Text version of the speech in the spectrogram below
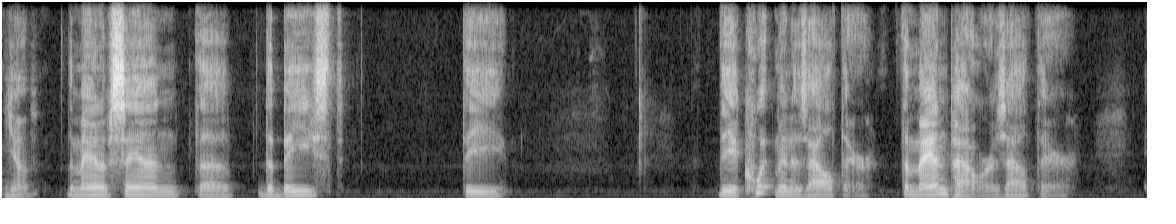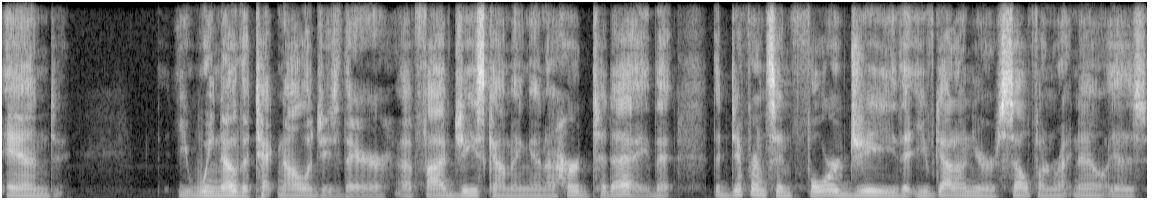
you know, the man of sin, the the beast, the the equipment is out there, the manpower is out there, and you, we know the technology's there. Uh, 5G's coming, and I heard today that the difference in 4G that you've got on your cell phone right now is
